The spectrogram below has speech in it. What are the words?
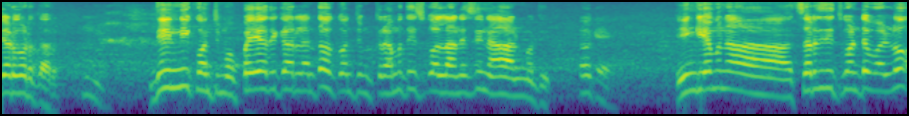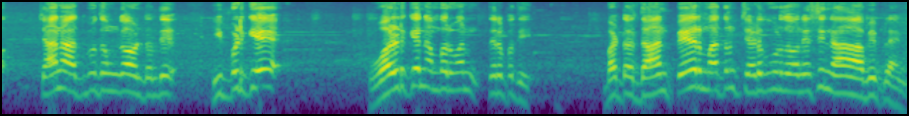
చెడగొడతారు. దీన్ని కొంచెం పై అధికారులంతా కొంచెం క్రమ తీసుకోవాలనేసి నా అనుమతి. ఓకే. ఇంకేమైనా సరిదిద్దుకుంటే వాళ్ళు చాలా అద్భుతంగా ఉంటుంది. ఇప్పటికే వరల్డ్కే నంబర్ వన్ తిరుపతి. బట్ దాని పేరు మాత్రం చెడకూడదు అనేసి నా అభిప్రాయం.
